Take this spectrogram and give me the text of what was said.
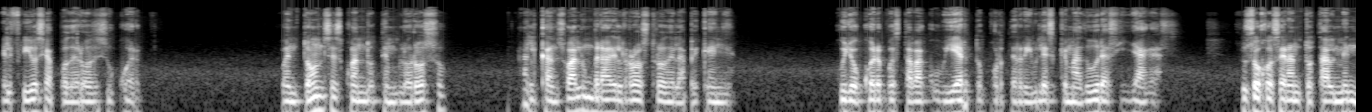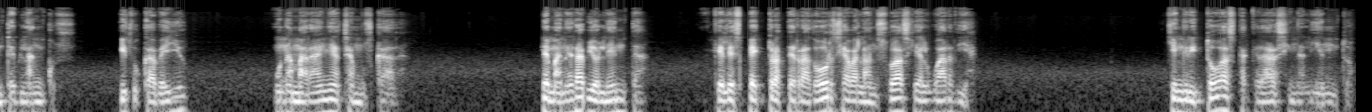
El frío se apoderó de su cuerpo. Fue entonces cuando, tembloroso, alcanzó a alumbrar el rostro de la pequeña, cuyo cuerpo estaba cubierto por terribles quemaduras y llagas. Sus ojos eran totalmente blancos y su cabello una maraña chamuscada. De manera violenta, aquel espectro aterrador se abalanzó hacia el guardia, quien gritó hasta quedar sin aliento.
